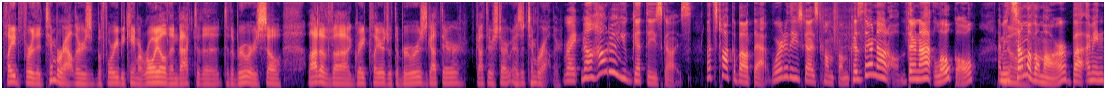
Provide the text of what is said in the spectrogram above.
played for the Timber Rattlers before he became a Royal, then back to the to the Brewers. So a lot of uh, great players with the Brewers got their got their start as a Timber Rattler. Right now, how do you get these guys? Let's talk about that. Where do these guys come from? Because they're not they're not local. I mean, no. some of them are, but I mean,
